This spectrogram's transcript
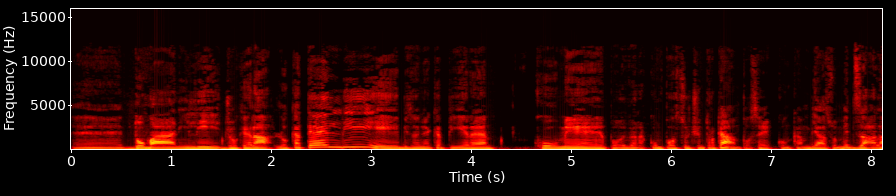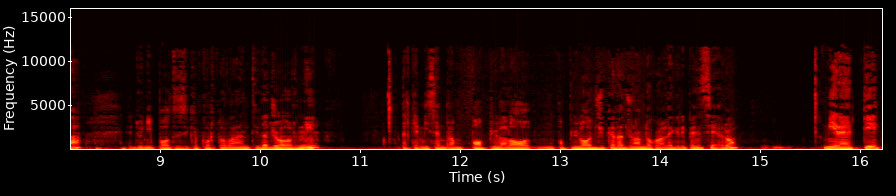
eh, domani lì giocherà Locatelli e bisogna capire come poi verrà composto il centrocampo, se con Cambiaso Mezzala, ed un'ipotesi che porto avanti da giorni, perché mi sembra un po' più, lo- un po più logica ragionando con Allegri pensiero, Miretti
